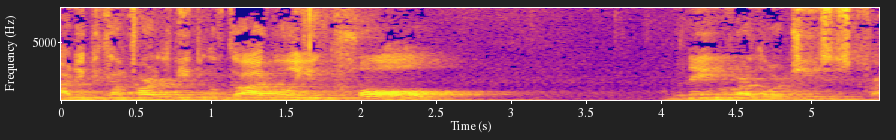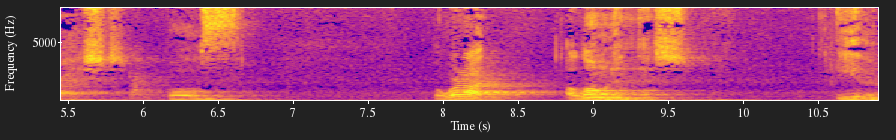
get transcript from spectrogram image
How do you become part of the people of God? Well, you call on the name of our Lord Jesus Christ. Both. But we're not alone in this either.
